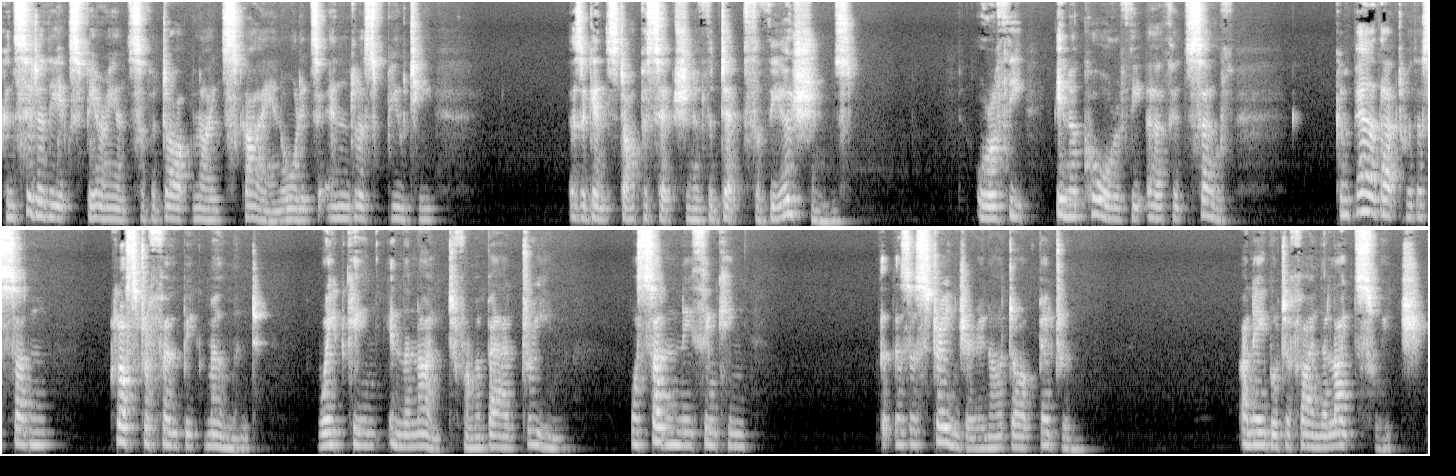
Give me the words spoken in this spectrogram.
Consider the experience of a dark night sky in all its endless beauty as against our perception of the depth of the oceans or of the inner core of the earth itself. Compare that with a sudden claustrophobic moment, waking in the night from a bad dream, or suddenly thinking that there's a stranger in our dark bedroom. Unable to find the light switch,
